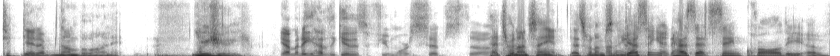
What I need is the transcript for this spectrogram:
to get a number on it. Usually. Yeah, I'm gonna have to give this a few more sips. Though. That's what I'm saying. That's what I'm, I'm saying. guessing it has that same quality of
